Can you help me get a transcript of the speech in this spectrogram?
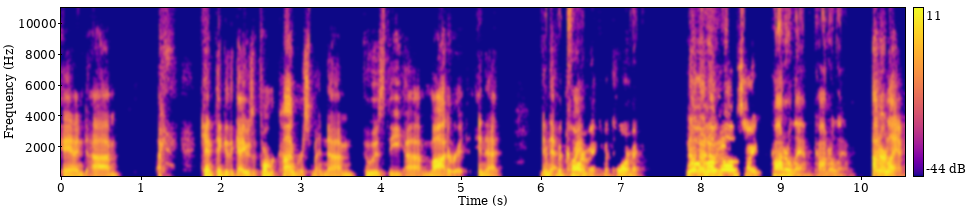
and um, I can't think of the guy who was a former congressman um, who was the uh, moderate in that in that McCormick. McCormick. No, oh, no, no, oh, no. I'm sorry, Connor Lamb. Connor Lamb. Connor Lamb.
